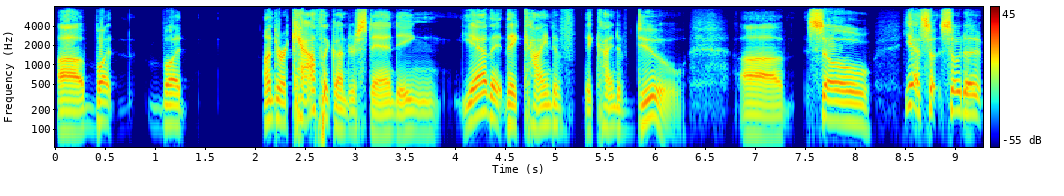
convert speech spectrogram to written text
Uh, but but under a Catholic understanding, yeah, they, they kind of they kind of do. Uh, so yeah, so so to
